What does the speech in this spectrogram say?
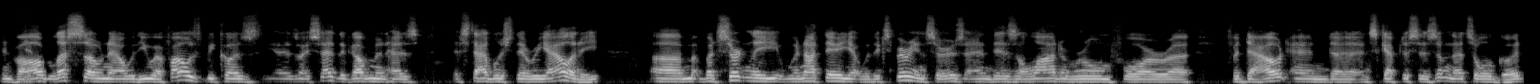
involved, less so now with UFOs because, as I said, the government has established their reality. Um, but certainly, we're not there yet with experiencers, and there's a lot of room for uh, for doubt and uh, and skepticism. That's all good,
